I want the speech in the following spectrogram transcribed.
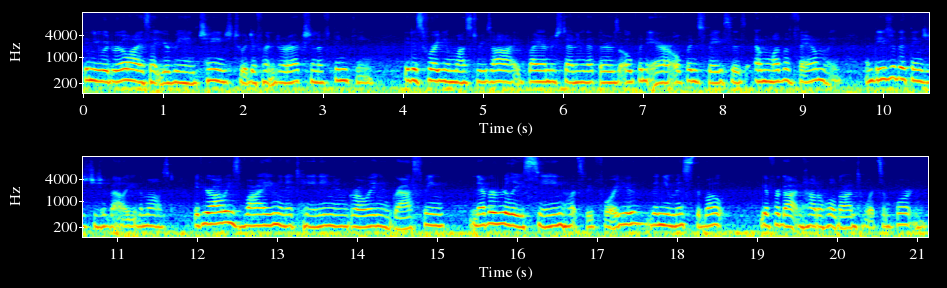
then you would realize that you're being changed to a different direction of thinking. It is where you must reside by understanding that there's open air, open spaces, and love of family. And these are the things that you should value the most. If you're always buying and attaining and growing and grasping, never really seeing what's before you, then you miss the boat. You've forgotten how to hold on to what's important.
